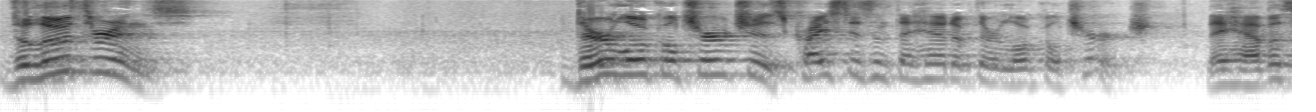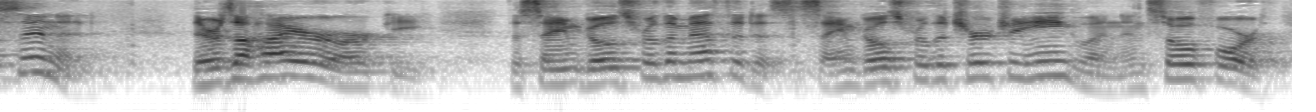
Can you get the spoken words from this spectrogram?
The Lutherans, their local churches, Christ isn't the head of their local church. They have a synod, there's a hierarchy. The same goes for the Methodists. The same goes for the Church of England and so forth.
